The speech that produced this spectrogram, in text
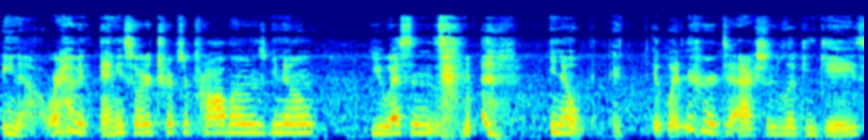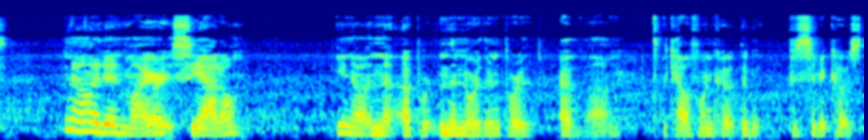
you know, we're having any sort of trips or problems, you know, USans, you know, it, it wouldn't hurt to actually look and gaze, you know, and admire Seattle, you know, in the upper, in the northern part of um, the California coast, the Pacific coast,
